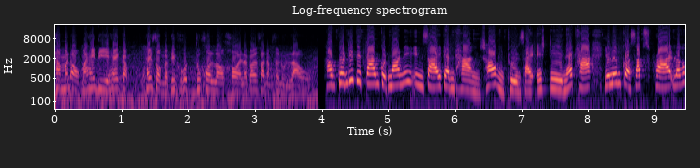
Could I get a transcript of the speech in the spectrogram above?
ทำมันออกมาให้ดีให้กับให้สมกับที่ทุกคนรอคอยแล้วก็สนับสนุนเรา ขอบคุณที่ติดตาม Good Morning Insight กันทางช่อง True Insight HD นะคะ อย่าลืมกด subscribe แล้วก็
